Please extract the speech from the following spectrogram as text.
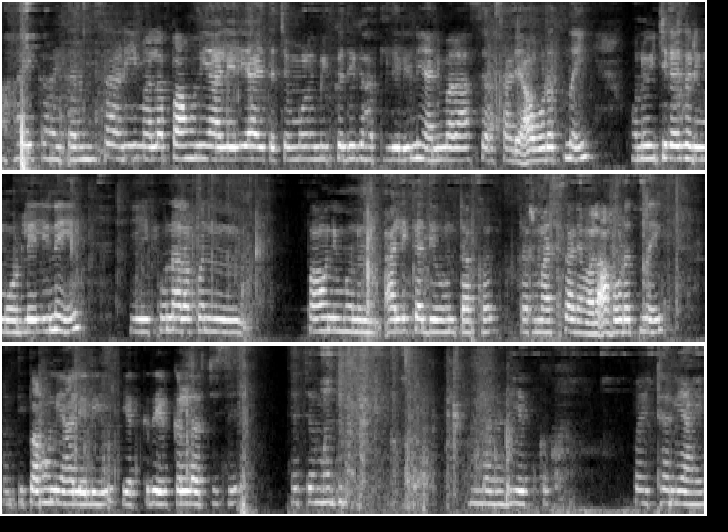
हा एक आहे. कारण ही साडी मला पाहुणी आलेली आहे त्याच्यामुळे मी कधी घातलेली नाही आणि मला असं साडी आवडत नाही. म्हणून हिची काही घडी मोडलेली नाही. ही कोणाला पण पाहुणी म्हणून आली का देऊन टाकल. कारण माझ्या साड्या मला आवडत नाही. पण ती पाहुणी आलेली आहे. एक रेड कलरचीच आहे. त्याच्यामध्ये ही एक पैठणी आहे.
